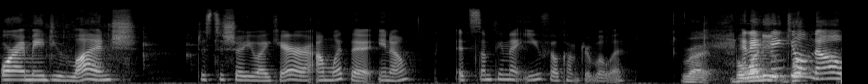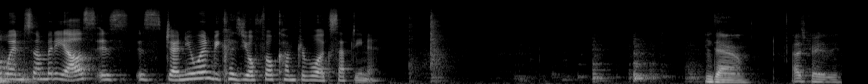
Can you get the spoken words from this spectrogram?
or I made you lunch just to show you I care, I'm with it, you know? It's something that you feel comfortable with. Right. and I you- think but- you'll know when somebody else is is genuine because you'll feel comfortable accepting it. Damn, that's crazy.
